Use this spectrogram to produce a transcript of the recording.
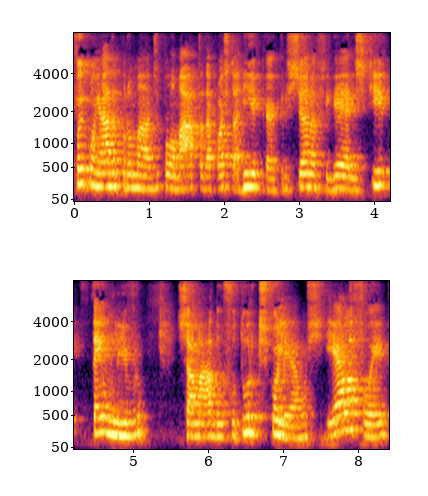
foi cunhada por uma diplomata da Costa Rica, Cristiana Figueires, que tem um livro chamado O Futuro que Escolhemos, e ela foi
